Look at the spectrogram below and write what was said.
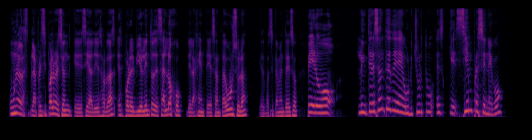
Una las- la principal versión que decía Díaz Ordaz es por el violento desalojo de la gente de Santa Úrsula, que es básicamente eso. Pero lo interesante de Uruchurtu es que siempre se negó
